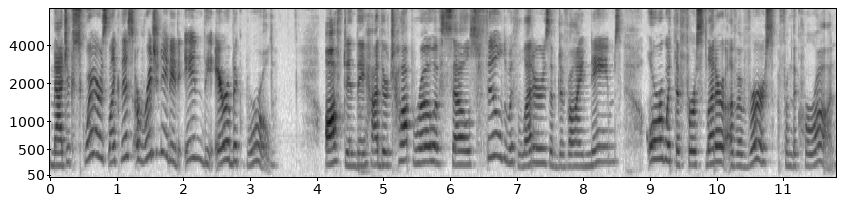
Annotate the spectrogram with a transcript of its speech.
Magic squares like this originated in the Arabic world. Often they had their top row of cells filled with letters of divine names or with the first letter of a verse from the Quran,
